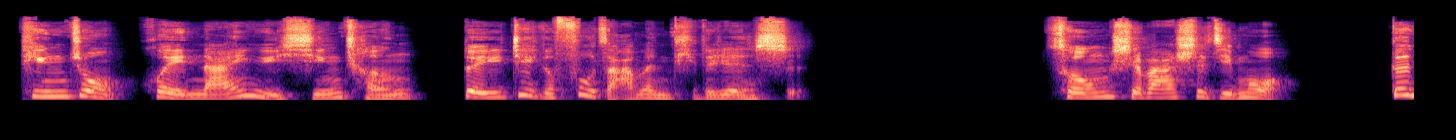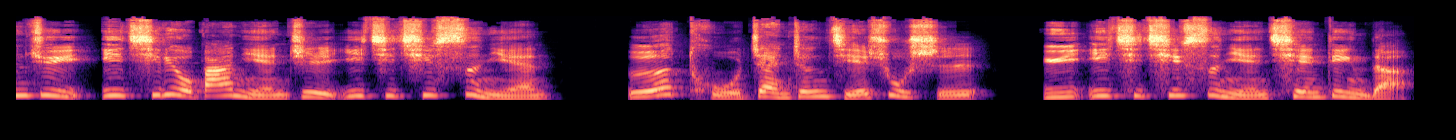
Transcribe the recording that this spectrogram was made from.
听众会难以形成对这个复杂问题的认识。从18世纪末，根据1768年至1774年俄土战争结束时于1774年签订的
